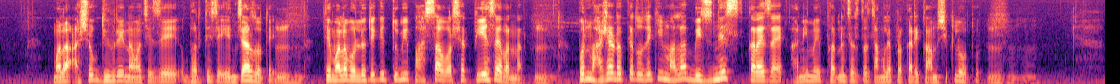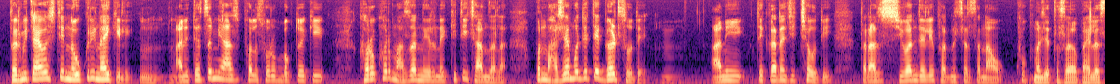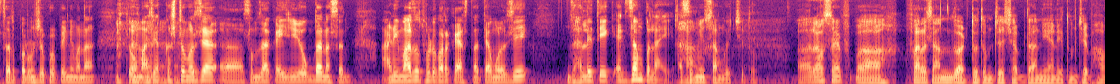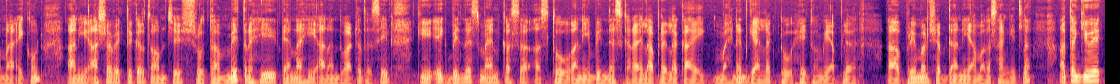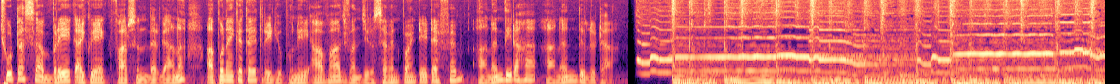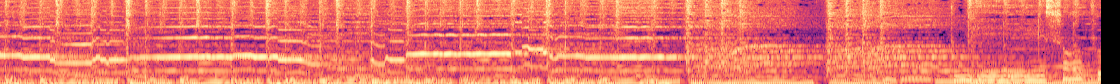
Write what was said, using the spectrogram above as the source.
मला अशोक धिवरे नावाचे जे भरतीचे इन्चार्ज होते. ते मला बोलले होते की तुम्ही पाच सहा वर्षात पी एस आय बनणार. पण माझ्या डोक्यात होते की मला बिझनेस करायचा आहे आणि मी फर्निचरचं चांगल्या प्रकारे काम शिकलो होतो. तर मी त्यावेळेस ती नोकरी नाही केली. आणि त्याचं मी आज फलस्वरूप बघतोय की खरोखर माझा निर्णय किती छान झाला पण माझ्यामध्ये ते गट्स होते. आणि ते करण्याची इच्छा होती तर आज शिवांजली फर्निचरचं नाव खूप म्हणजे तसं पाहिलंच तर परमेश्वर कृपेने म्हणा किंवा माझ्या कस्टमरच्या समजा काही जे योगदान असेल आणि माझं थोडंफार काय असणार त्यामुळे जे झाले ते एक एक्झाम्पल आहे असं मी. सांगू इच्छितो रावसाहेब फारच आनंद वाटतो तुमच्या शब्दांनी आणि तुमच्या भावना ऐकून आणि आशा व्यक्त करतो आमचे श्रोता मित्रही त्यांनाही आनंद वाटत असेल की एक बिझनेसमॅन कसा असतो आणि बिझनेस करायला आपल्याला काय मेहनत घ्यायला लागतो हे तुम्ही आपल्या प्रेमळ शब्दांनी आम्हाला सांगितलं. आता घेऊया एक छोटासा ब्रेक ऐकूया एक फार सुंदर गाणं. आपण ऐकत आहेत radio Puneri Awaaz one zero seven point eight F M आनंदी रहा आनंद लुटा.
